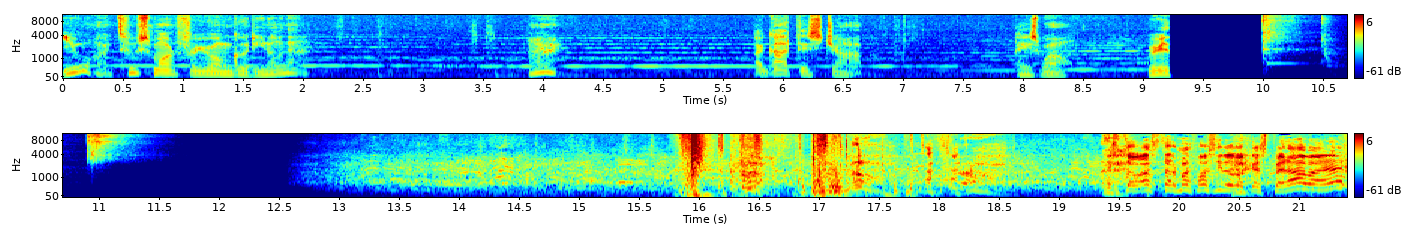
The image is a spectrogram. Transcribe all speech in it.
You are too smart for your own good, you know that? Alright. I got this job. Pays well. Really. Esto va a estar más fácil de lo que esperaba, ¿eh?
